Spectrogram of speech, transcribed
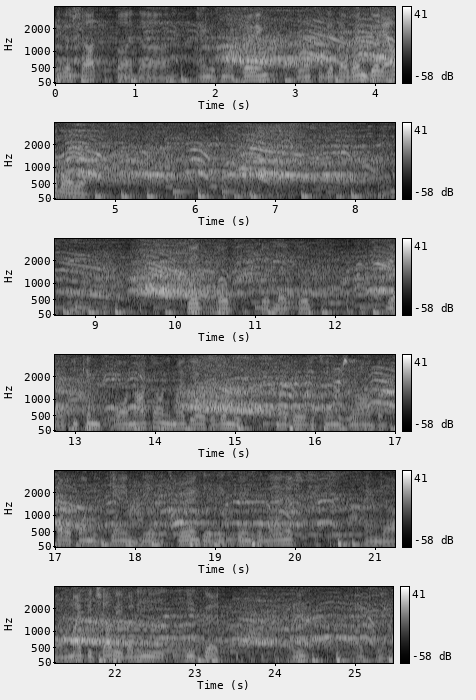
bigger shots. But uh, Angus not quitting. He wants to get that win. Good elbow here. Good hook, good left hook. Yeah, if he can score a knockdown, he might be able to win this. Might be able to turn this around. But Tevopon is game. He has experience. He has the experience advantage. And uh, he might be chubby, but he he's good. He's excellent.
